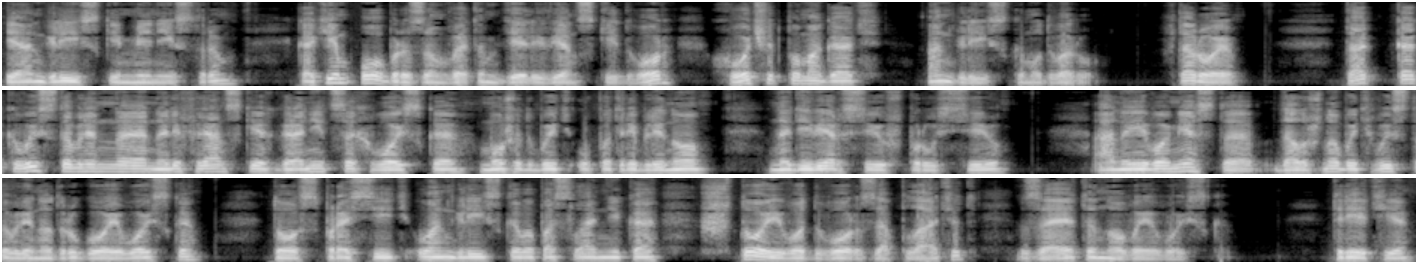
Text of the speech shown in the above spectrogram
и английским министром, каким образом в этом деле Венский двор хочет помогать английскому двору. Второе так как выставленное на лифлянских границах войско может быть употреблено на диверсию в Пруссию, а на его место должно быть выставлено другое войско, то спросить у английского посланника, что его двор заплатит за это новое войско. Третье.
